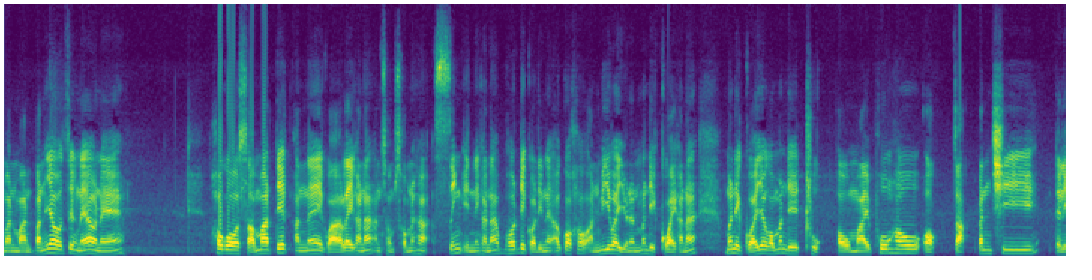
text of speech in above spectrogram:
มันมันปั้นยาวเส้นไหนเอาเนี่ย เขาก็สามารถเด็กอันในกว่าอะไรคะนะอันสมสมนะครับซิงอินในคณะเพราะเด็กกว่าดีนะเอาก็เข้าอันมีไว้อยู่นั้นมันเด็กกว่าคะนะมันเด็กกว่าแล้วก็มันเด็กถูกเอาไม้พวงเขาออกจากบัญชีเทเล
